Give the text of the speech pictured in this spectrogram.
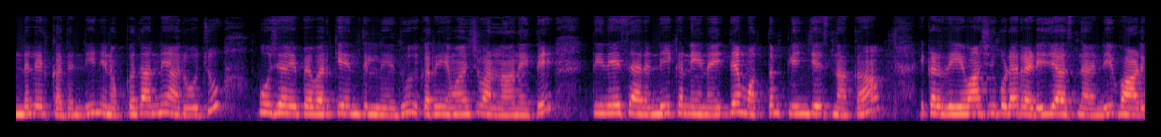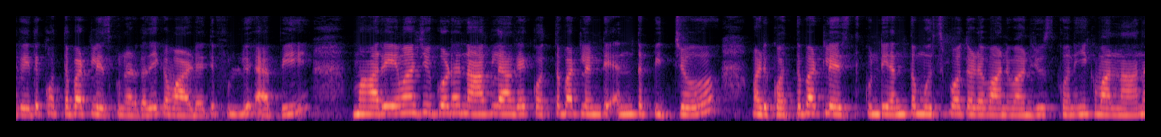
ఉండలేరు కదండి. నేను ఒక్కదాన్నే ఆ రోజు పూజ అయిపోయే వరకు ఏం తినలేదు. ఇక రేవాంశ్ వాళ్ళ నాన్నైతే తినేశారండి. తినేసారండి ఇక నేనైతే మొత్తం క్లీన్ చేసినాక ఇక్కడ రేవాంశి కూడా రెడీ చేస్తున్నా అండి వాడికైతే కొత్త బట్టలు వేసుకున్నాడు కదా ఇక వాడైతే ఫుల్ హ్యాపీ. మా రేవాజీ కూడా నాకులాగే కొత్త బట్టలు అంటే ఎంత పిచ్చో. వాడు కొత్త బట్టలు వేసుకుంటే ఎంత మురిసిపోతాడో వాడిని వాడిని చూసుకొని. ఇక వాళ్ళ నాన్న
